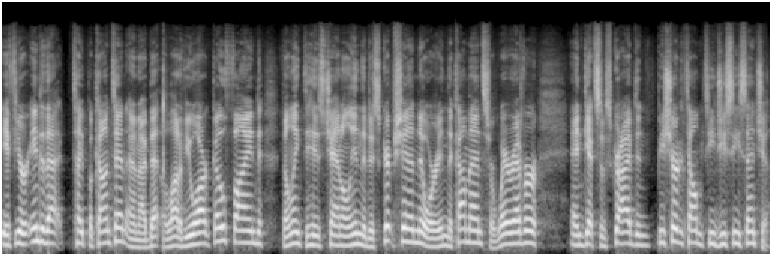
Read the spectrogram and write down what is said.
If you're into that type of content, and I bet a lot of you are, go find the link to his channel in the description or in the comments or wherever and get subscribed and be sure to tell him TGC sent you.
